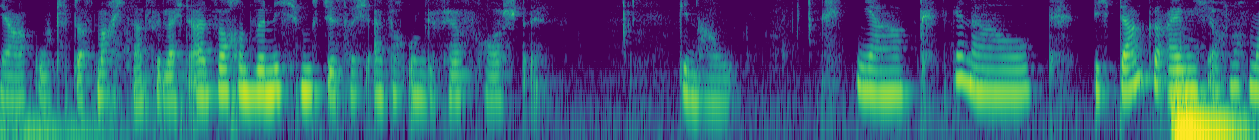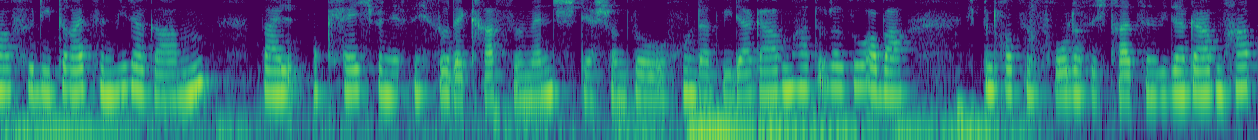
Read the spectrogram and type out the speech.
ja, gut, das mache ich dann vielleicht einfach. Und wenn nicht, müsst ihr es euch einfach ungefähr vorstellen. Genau. Ja, genau. Ich danke eigentlich auch nochmal für die 13 Wiedergaben, weil, okay, ich bin jetzt nicht so der krasse Mensch, der schon so 100 Wiedergaben hat oder so, aber ich bin trotzdem froh, dass ich 13 Wiedergaben habe.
